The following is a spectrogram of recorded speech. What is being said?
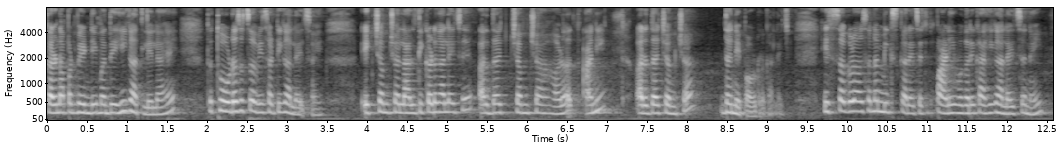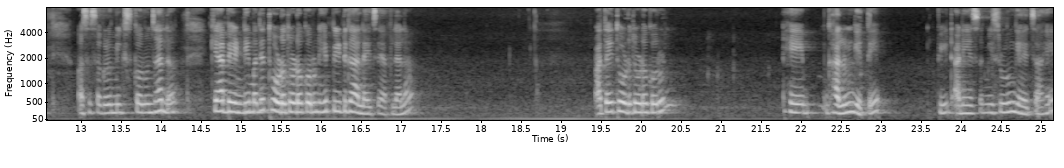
कारण आपण भेंडीमध्येही घातलेलं आहे. तर थोडंसं चवीसाठी घालायचं आहे. एक चमचा लाल तिखट घालायचं आहे अर्धा चमचा हळद आणि अर्धा चमचा धने पावडर घालायचे. हे सगळं असं ना मिक्स करायचं पाणी वगैरे काही घालायचं नाही. असं सगळं मिक्स करून झालं की ह्या भेंडीमध्ये थोडं थोडं करून हे पीठ घालायचं आहे आपल्याला. आता हे थोडं थोडं करून हे घालून घेते पीठ आणि असं मिसळून घ्यायचं आहे.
